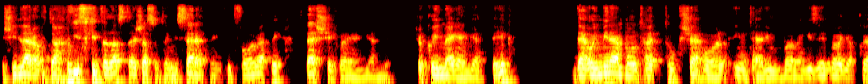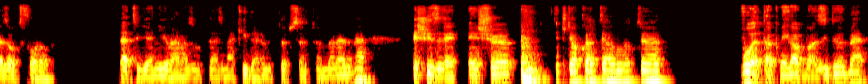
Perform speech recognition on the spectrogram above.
és így lerakta a viszkit az asztal, és azt mondta, hogy mi szeretnénk itt forgatni, tessék megengedni. És akkor így megengedték, de hogy mi nem mondhattuk sehol interjúkban, meg izében, hogy akkor ez ott forog de hát ugye nyilván azóta ez már kiderült többször több és, izé, és, és gyakorlatilag ott voltak még abban az időben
